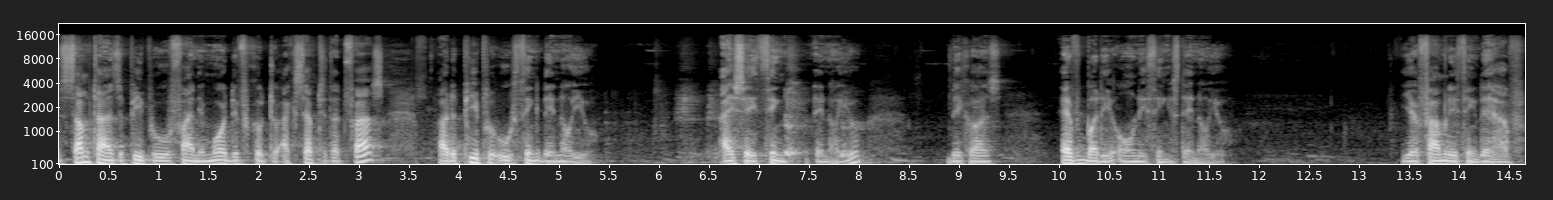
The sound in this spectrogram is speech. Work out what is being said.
sometimes the people who find it more difficult to accept it at first are the people who think they know you. I say think they know you because everybody only thinks they know you. Your family think they have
